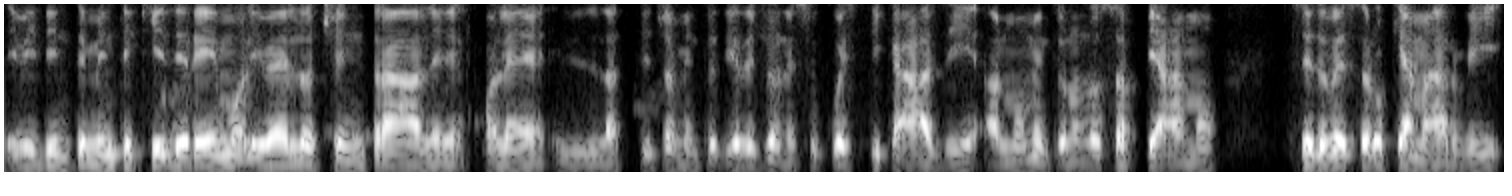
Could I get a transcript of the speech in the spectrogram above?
evidentemente chiederemo a livello centrale qual è l'atteggiamento di regione su questi casi, al momento non lo sappiamo, se dovessero chiamarvi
